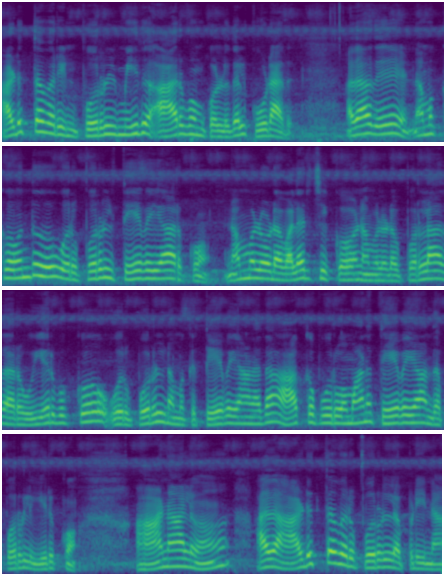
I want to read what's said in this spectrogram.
அடுத்தவரின் பொருள் மீது ஆர்வம் கொள்ளுதல் கூடாது. அதாவது நமக்கு வந்து ஒரு பொருள் தேவையாக இருக்கும். நம்மளோட வளர்ச்சிக்கோ நம்மளோட பொருளாதார உயர்வுக்கோ ஒரு பொருள் நமக்கு தேவையானதாக ஆக்கப்பூர்வமான தேவையாக அந்த பொருள் இருக்கும். ஆனாலும் அது அடுத்தவர் பொருள் அப்படின்னா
